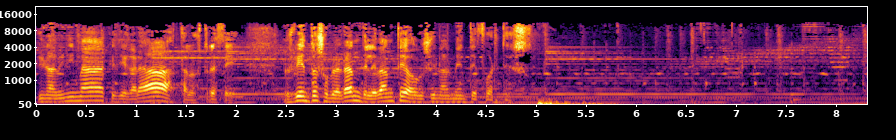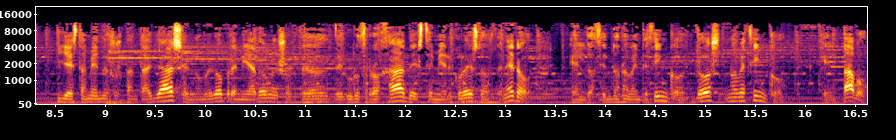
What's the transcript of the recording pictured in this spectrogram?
y una mínima que llegará hasta los 13. Los vientos soplarán de levante ocasionalmente fuertes. Y ya están viendo en sus pantallas el número premiado en el sorteo de Cruz Roja de este miércoles 2 de enero, el 295-295, el pavo.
